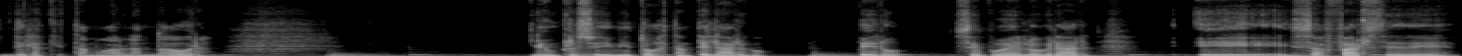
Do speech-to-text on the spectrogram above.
de las que estamos hablando ahora. Es un procedimiento bastante largo pero se puede lograr eh, zafarse de,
